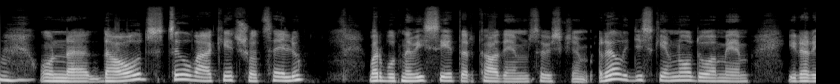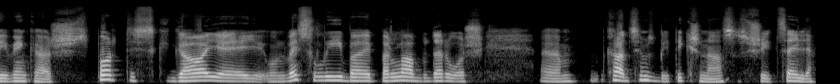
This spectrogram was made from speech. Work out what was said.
un uh, daudz cilvēku iet šo ceļu, Varbūt ne visi iet ar kādiem sevišķiem reliģiskiem nodomiem, ir arī vienkārši sportiski gājēji un veselībai par labu daroši. Um, kādas jums bija tikšanās uz šī ceļa?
